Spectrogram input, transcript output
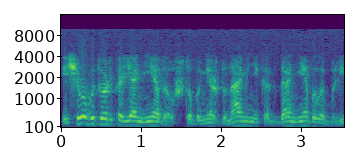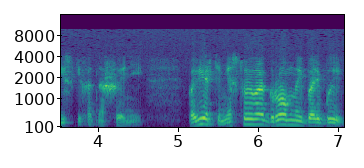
и чего бы только я не дал, чтобы между нами никогда не было близких отношений. Поверьте, мне стоило огромной борьбы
